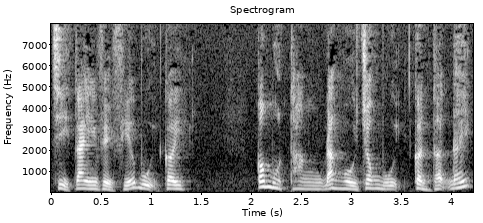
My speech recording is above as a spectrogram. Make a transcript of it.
chỉ tay về phía bụi cây. Có một thằng đang ngồi trong bụi, cẩn thận đấy.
